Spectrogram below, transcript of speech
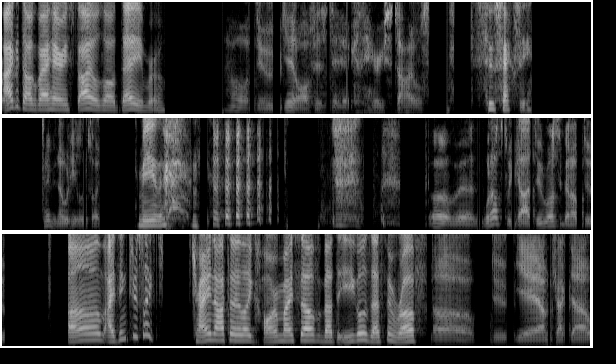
I could talk about Harry Styles all day, bro. Oh, dude, get off his dick, Harry Styles. It's too sexy. I don't even know what he looks like. Me either. oh man, what else we got, dude? What else you been up to? Um, I think just like trying not to like harm myself about the Eagles. That's been rough. Oh, dude, yeah, I'm checked out.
